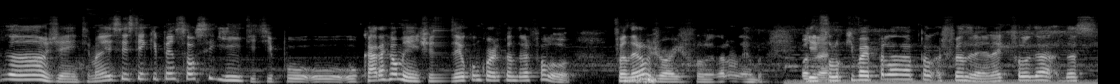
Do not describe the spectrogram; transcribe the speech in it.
Não, gente, mas vocês têm que pensar o seguinte: tipo, o, o cara realmente, eu concordo com o André falou. Foi o André ou o Jorge falou, agora não lembro. E ele falou que vai pela. pela foi o André, né? Que falou da, das,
